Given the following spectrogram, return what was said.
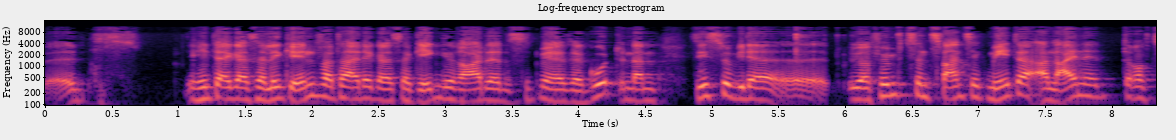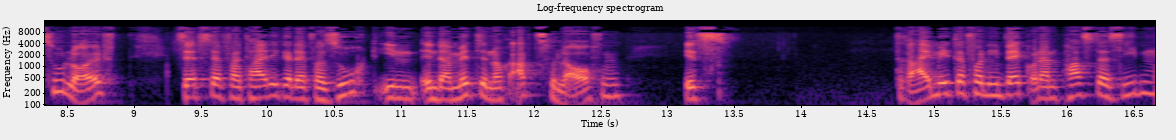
äh, Hinteregger ist der linke Innenverteidiger, das ist dagegen gerade, das sieht mir ja sehr gut. Und dann siehst du, wie der äh, über 15, 20 Meter alleine darauf zuläuft. Selbst der Verteidiger, der versucht, ihn in der Mitte noch abzulaufen, ist drei Meter von ihm weg und dann passt er sieben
